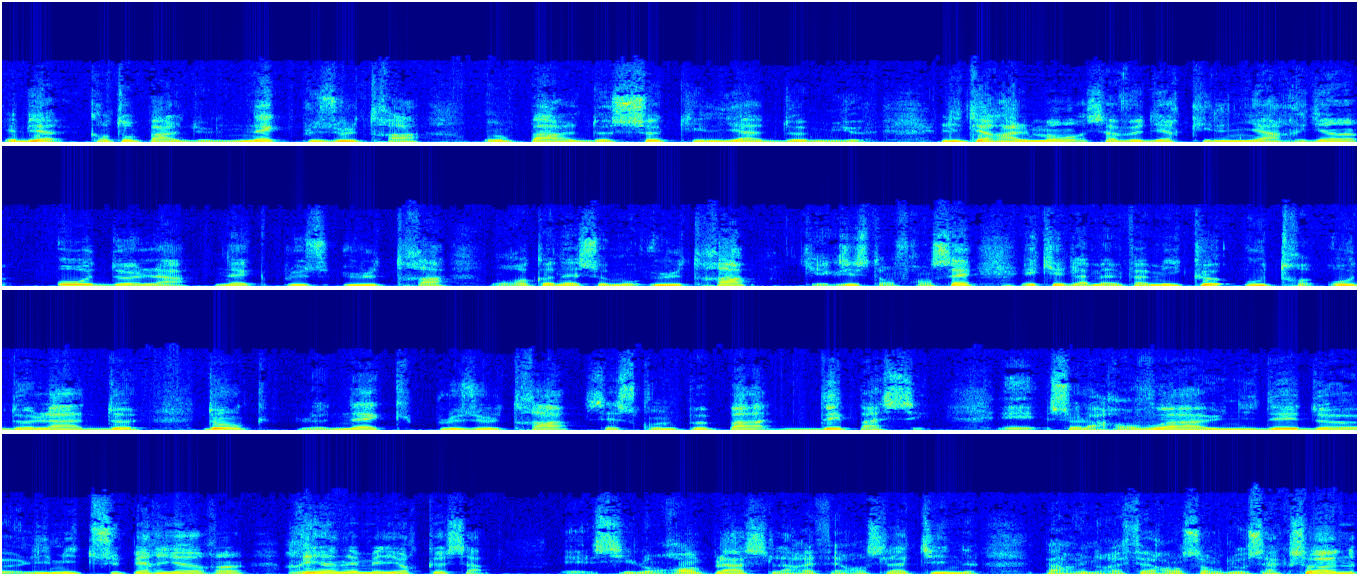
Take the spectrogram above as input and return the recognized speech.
Eh bien, quand on parle du nec plus ultra, on parle de ce qu'il y a de mieux. Littéralement, ça veut dire qu'il n'y a rien au-delà. Nec plus ultra. On reconnaît ce mot ultra qui existe en français et qui est de la même famille que outre, au-delà de. Donc, le nec plus ultra, c'est ce qu'on ne peut pas dépasser. Et cela renvoie à une idée de limite supérieure. Hein. Rien n'est meilleur que ça. Si l'on remplace la référence latine par une référence anglo-saxonne,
